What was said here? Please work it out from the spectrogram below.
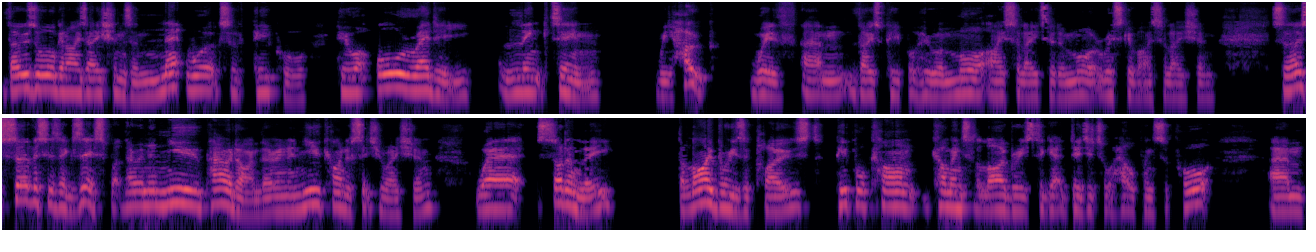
those organizations and networks of people who are already linked in, we hope, with um, those people who are more isolated and more at risk of isolation. So those services exist, but they're in a new paradigm. They're in a new kind of situation where suddenly the libraries are closed. People can't come into the libraries to get digital help and support. Um,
